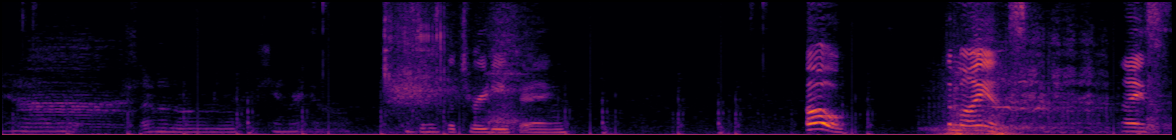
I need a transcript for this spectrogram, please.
Yeah, I don't know if I can right now. This is the treaty thing. Oh! The Mayans! Nice.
